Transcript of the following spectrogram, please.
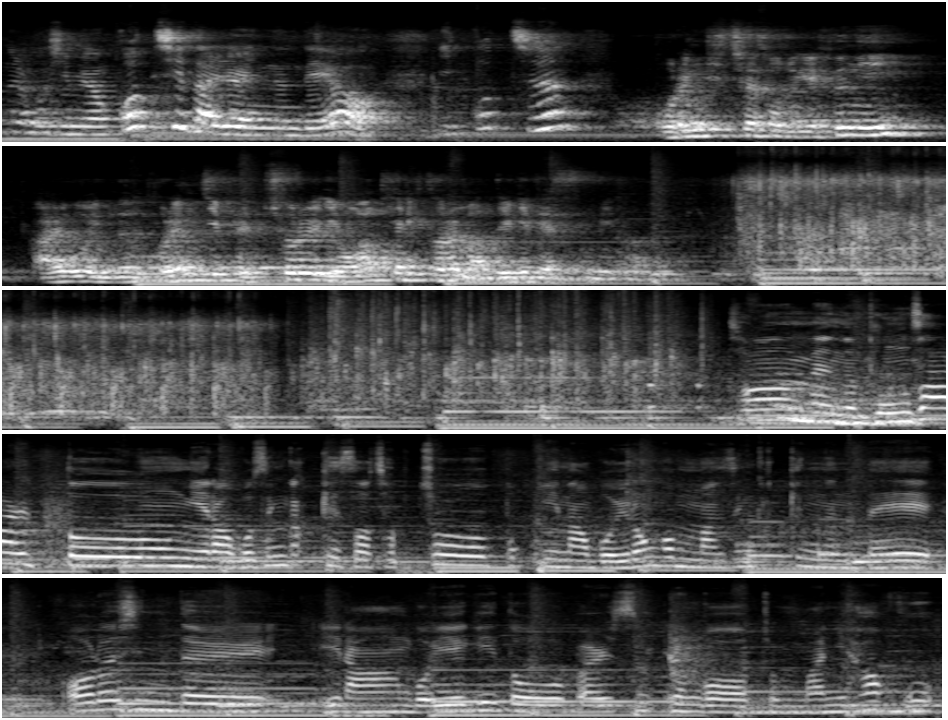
오늘 보시면 꽃이 달려 있는데요. 이 꽃은 고랭지 채소 중에 흔히 알고 있는 고랭지 배추를 이용한 캐릭터를 만들게 됐습니다. 처음에는 봉사활동이라고 생각해서 잡초뽑기나 뭐 이런 것만 생각했는데 어르신들이랑 뭐 얘기도 말씀 이런 거 좀 많이 하고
